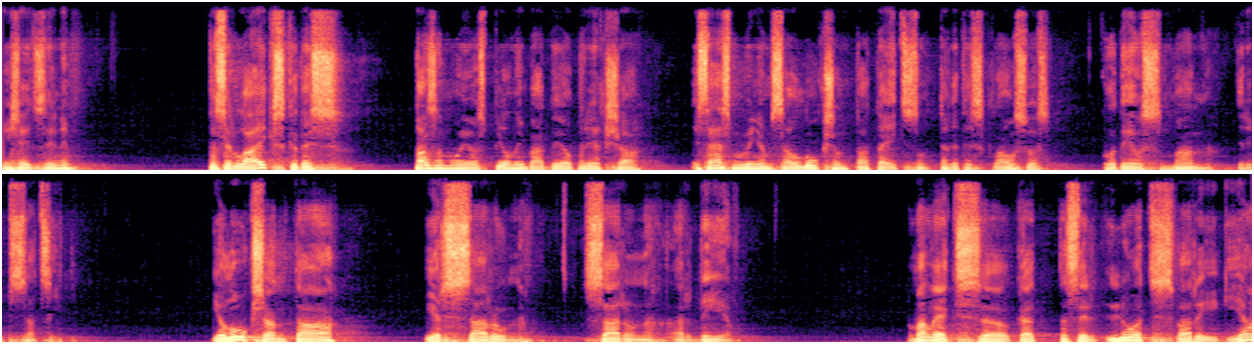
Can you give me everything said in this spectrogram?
Viņš teica, zini, tas ir laiks, kad es pazemojos pilnībā Dievu priekšā. Es esmu viņam savu lūgšanu pateicis, un tagad es klausos ko Dievs man grib sacīt. Jo lūkšana tā ir saruna, saruna ar Dievu. Man liekas, ka tas ir ļoti svarīgi. Jā,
